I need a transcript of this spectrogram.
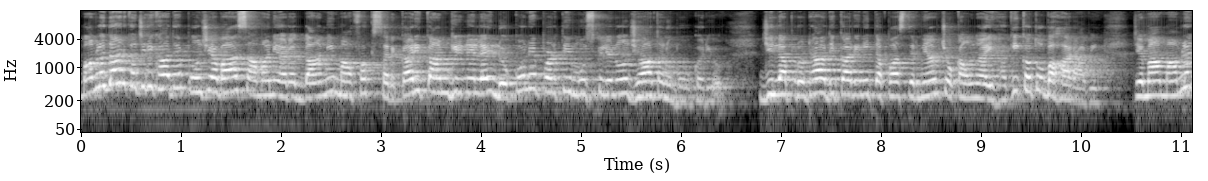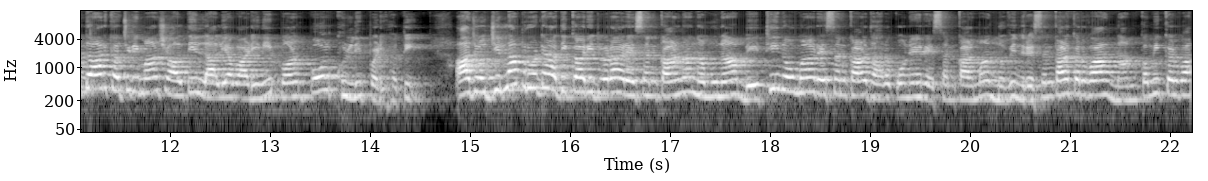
મામલતદાર કચેરી ખાતે પહોંચ્યા બાદ સામાન્ય અરજદારની માફક સરકારી કામગીરીને લઈ લોકોને પડતી મુશ્કેલીનો જાત અનુભવ કર્યો. જિલ્લા પુરવઠા અધિકારીની તપાસ દરમિયાન ચોંકાવનારી હકીકતો બહાર આવી, જેમાં મામલતદાર કચેરીમાં ચાલતી લાલિયાવાડીની પણ પોલ ખુલ્લી પડી હતી. આજરોજ જિલ્લા પુરવઠા અધિકારી દ્વારા રેશન કાર્ડના નમૂના બેથી નવમાં રેશન કાર્ડ ધારકોને રેશન કાર્ડમાં નવીન રેશન કાર્ડ કરવા નામ કમી કરવા,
